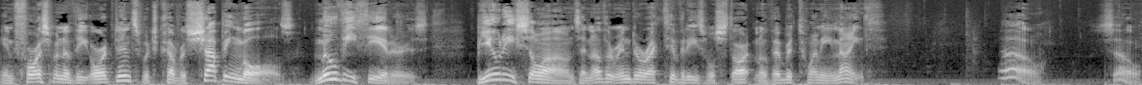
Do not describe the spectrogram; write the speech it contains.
Enforcement of the ordinance, which covers shopping malls, movie theaters, beauty salons, and other indoor activities, will start November 29th. Oh, so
